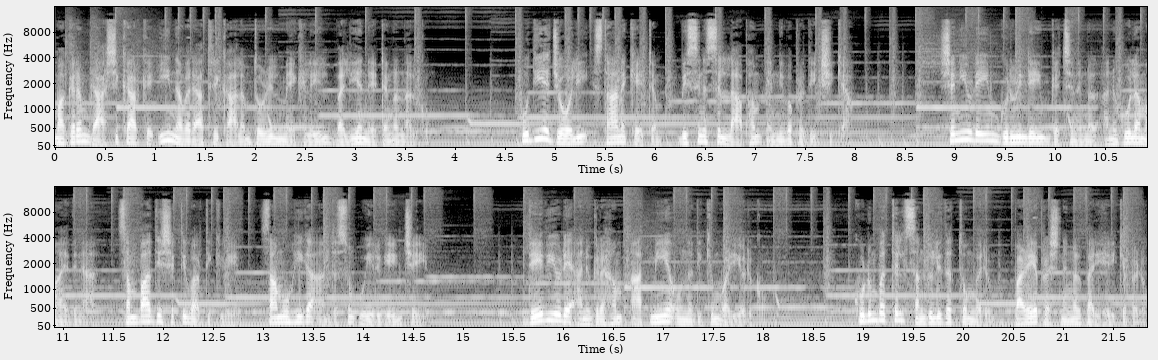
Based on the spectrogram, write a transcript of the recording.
മകരം രാശിക്കാർക്ക് ഈ നവരാത്രി കാലം തൊഴിൽ മേഖലയിൽ വലിയ നേട്ടങ്ങൾ നൽകും. പുതിയ ജോലി സ്ഥാനക്കയറ്റം ബിസിനസ്സിൽ ലാഭം എന്നിവ പ്രതീക്ഷിക്കാം. ശനിയുടെയും ഗുരുവിന്റെയും ഗച്ഛനങ്ങൾ അനുകൂലമായതിനാൽ സമ്പാദ്യശക്തി വർദ്ധിക്കുകയും സാമൂഹിക അന്തസ്സും ഉയരുകയും ചെയ്യും. ദേവിയുടെ അനുഗ്രഹം ആത്മീയ ഉന്നതിക്കും വഴിയൊരുക്കും. കുടുംബത്തിൽ സന്തുലിതത്വം വരും പഴയ പ്രശ്നങ്ങൾ പരിഹരിക്കപ്പെടും.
